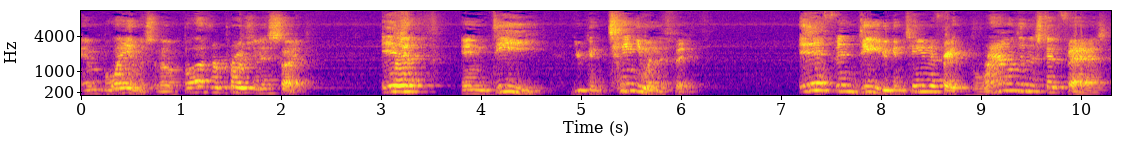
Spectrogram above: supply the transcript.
and blameless and above reproach in his sight. If indeed you continue in the faith, if indeed you continue in the faith, grounded and steadfast,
